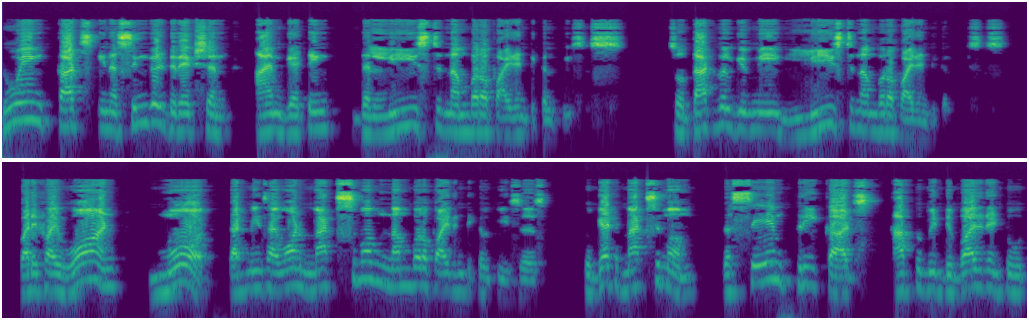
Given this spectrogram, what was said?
doing cuts in a single direction, I am getting the least number of identical pieces. So that will give me least number of identical pieces. But if I want more, that means I want maximum number of identical pieces. To get maximum, the same three cuts have to be divided into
